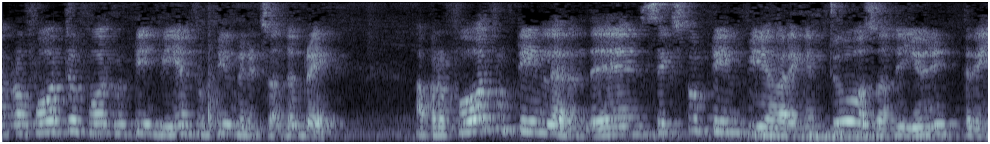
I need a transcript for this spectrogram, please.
அப்புறம் four to four fifteen PM fifteen minutes வந்து பிரேக் அப்புறம் ஃபோர் ஃபிஃப்டீன்ல இருந்து சிக்ஸ் ஃபிஃப்டீன் பிஎம் வரைக்கும் டூ ஹவர்ஸ் வந்து யூனிட் த்ரீ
